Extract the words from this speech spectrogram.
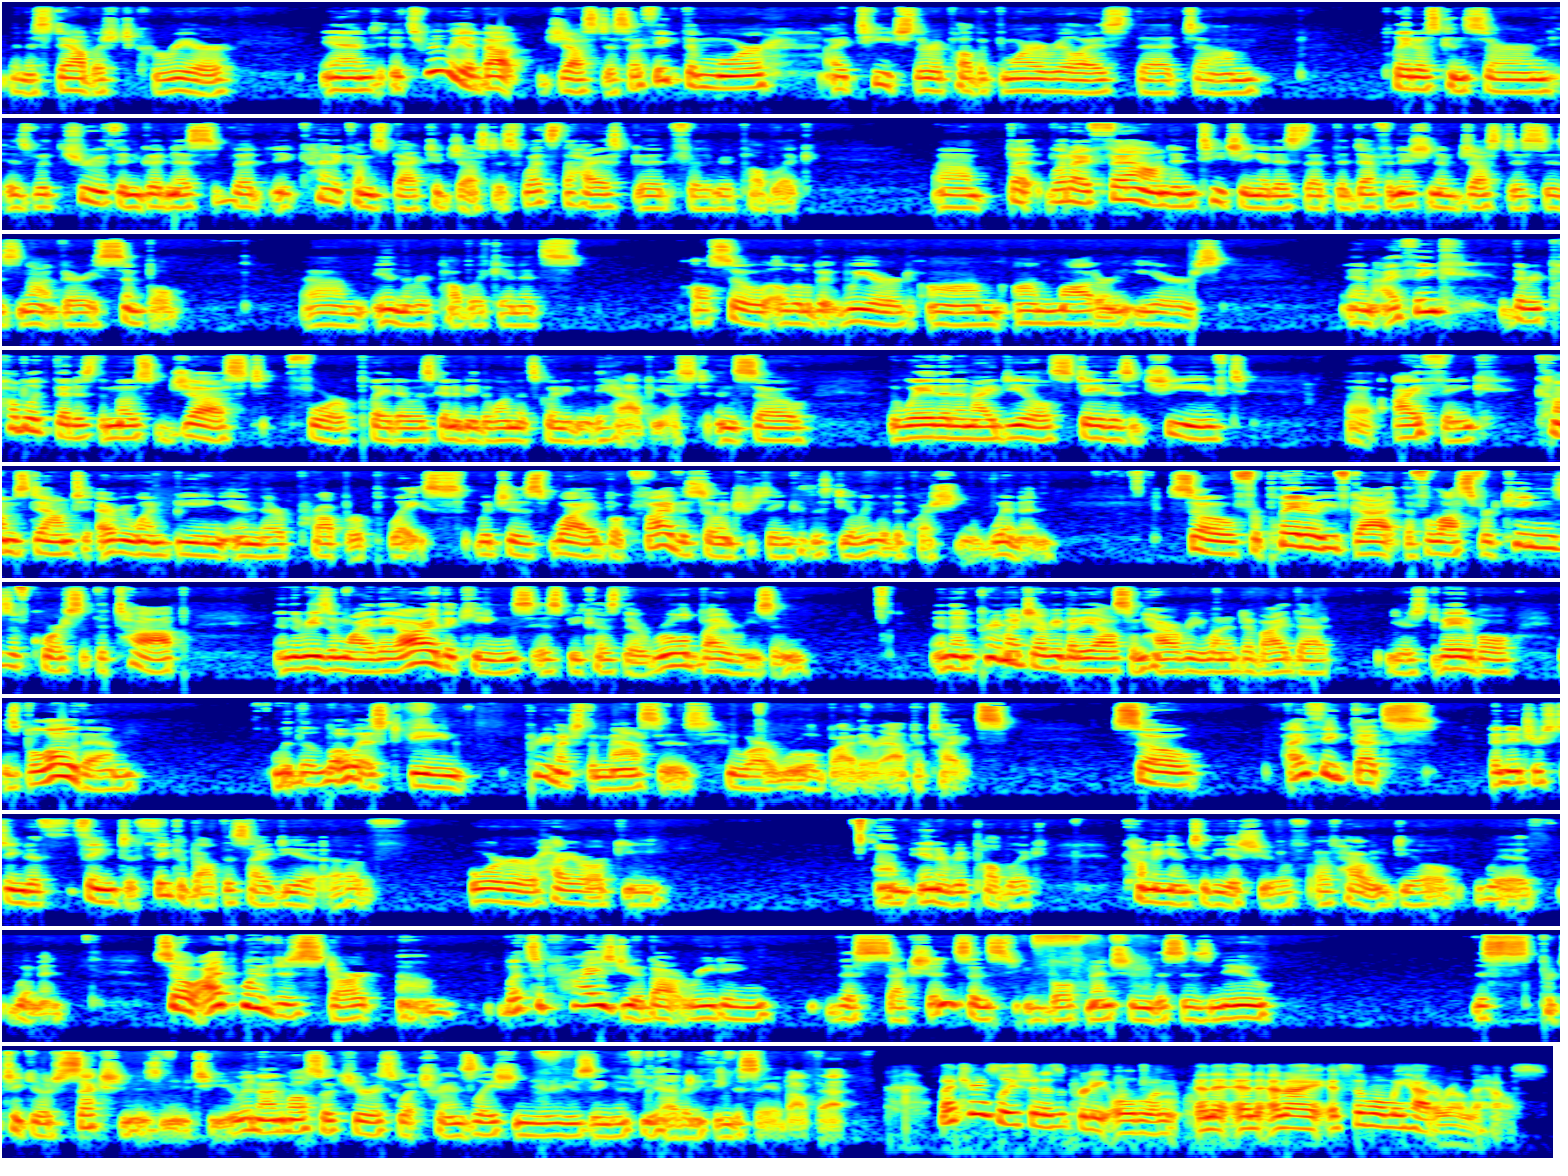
an established career. And it's really about justice. I think the more I teach the Republic, the more I realize that um, Plato's concern is with truth and goodness, but it kind of comes back to justice. What's the highest good for the Republic? Um, but what I found in teaching it is that the definition of justice is not very simple um, in the Republic, and it's also a little bit weird on, on modern ears. And I think the Republic that is the most just for Plato is going to be the one that's going to be the happiest. And so the way that an ideal state is achieved, uh, I think, comes down to everyone being in their proper place, which is why Book 5 is so interesting because it's dealing with the question of women. So for Plato, you've got the philosopher kings, of course, at the top. And the reason why they are the kings is because they're ruled by reason. And then pretty much everybody else, and however you want to divide that, is debatable, is below them, with the lowest being pretty much the masses who are ruled by their appetites. So I think that's an interesting to thing to think about this idea of order hierarchy um, in a republic coming into the issue of, of how we deal with women. So I wanted to start. Um, what surprised you about reading this section, since you both mentioned this is new? This particular section is new to you, and I'm also curious what translation you're using, if you have anything to say about that. My translation is a pretty old one, and and and I it's the one we had around the house.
